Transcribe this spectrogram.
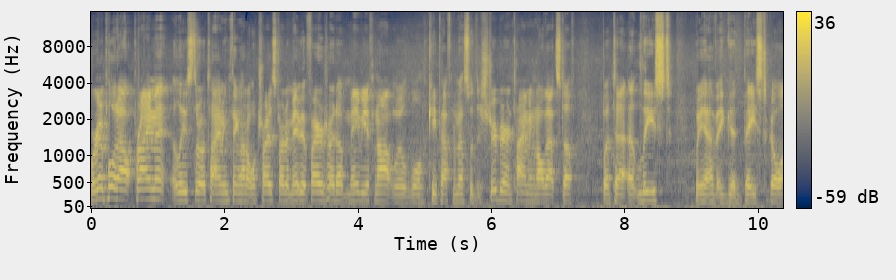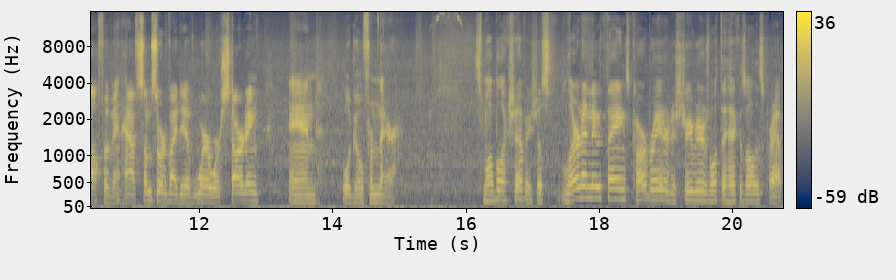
we're gonna pull it out, prime it, at least throw a timing thing on it. We'll try to start it. Maybe it fires right up. Maybe if not, we'll we'll keep having to mess with the distributor and timing and all that stuff. But uh, at least we have a good base to go off of and have some sort of idea of where we're starting, and we'll go from there. Small block Chevys, just learning new things, carburetor, distributors. What the heck is all this crap?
